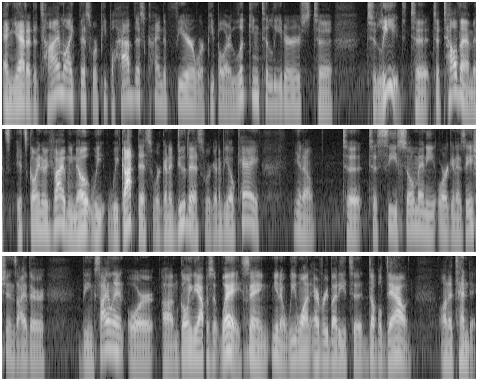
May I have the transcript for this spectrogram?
And yet at a time like this where people have this kind of fear where people are looking to leaders to to lead to to tell them it's it's going to be fine. We know we we got this. We're going to do this. We're going to be okay you know to to see so many organizations either being silent or um, going the opposite way saying you know we want everybody to double down on attending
